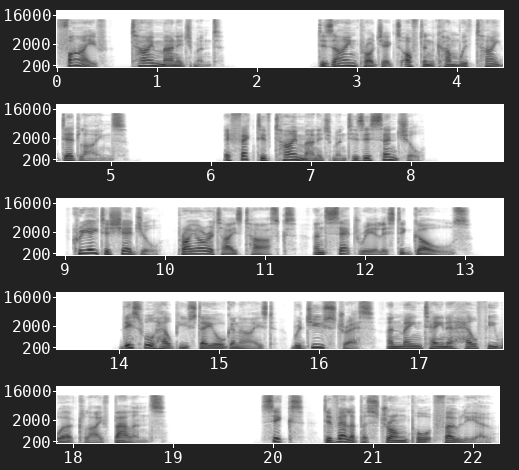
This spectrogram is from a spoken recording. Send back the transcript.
5. Time management. Design projects often come with tight deadlines. Effective time management is essential. Create a schedule, prioritize tasks, and set realistic goals. This will help you stay organized, reduce stress, and maintain a healthy work life balance. 6. Develop a strong portfolio.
